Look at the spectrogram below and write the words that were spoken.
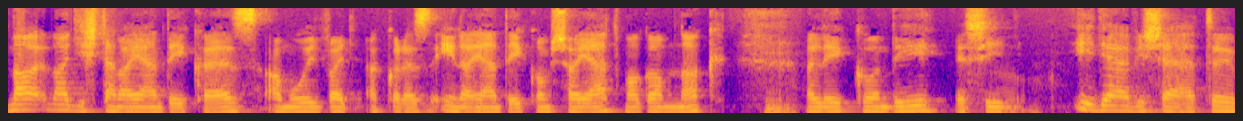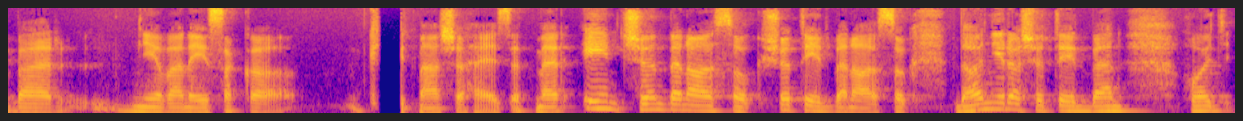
Na, nagy Isten ajándéka ez amúgy, vagy akkor az én ajándékom saját magamnak a légkondi, és így, így elviselhető, bár nyilván éjszaka kicsit más a helyzet, mert én csöndben alszok, sötétben alszok, de annyira sötétben, hogy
